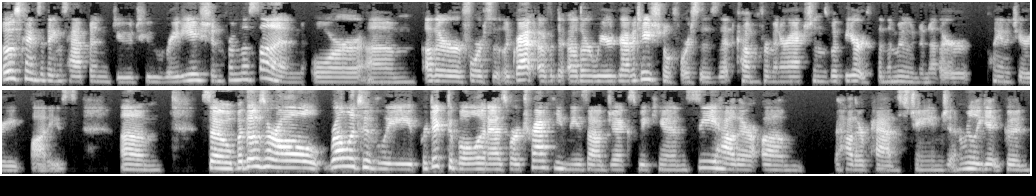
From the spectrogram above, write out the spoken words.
Those kinds of things happen due to radiation from the sun or um, other forces like gra- other weird gravitational forces that come from interactions with the earth and the moon and other planetary bodies um, so, but those are all relatively predictable, and as we're tracking these objects, we can see how their um, how their paths change and really get good,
